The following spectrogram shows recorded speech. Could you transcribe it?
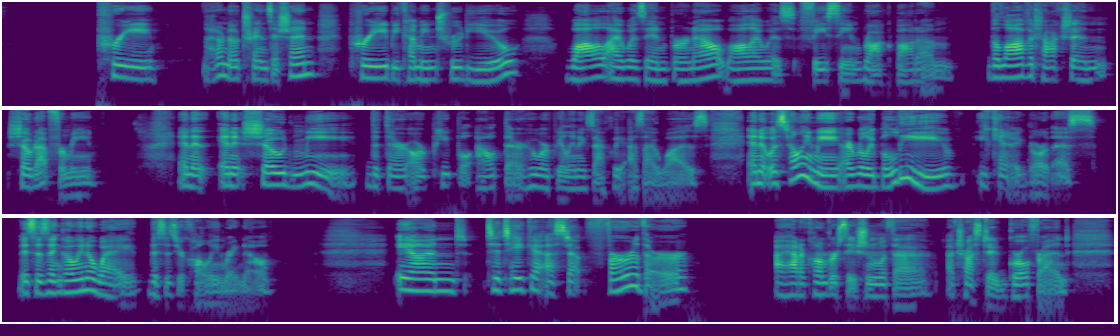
pre I don't know transition, pre becoming true to you while I was in burnout, while I was facing rock bottom, the law of attraction showed up for me. And it and it showed me that there are people out there who are feeling exactly as I was. And it was telling me, I really believe you can't ignore this. This isn't going away. This is your calling right now. And to take it a step further, I had a conversation with a, a trusted girlfriend,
